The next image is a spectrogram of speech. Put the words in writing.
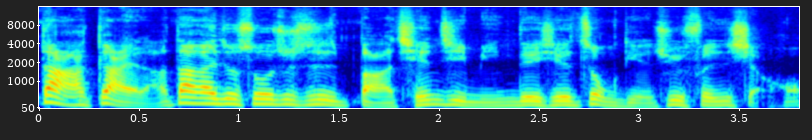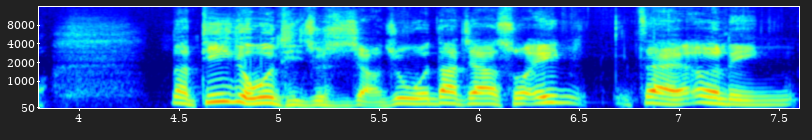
大概啦，大概就说就是把前几名的一些重点去分享哈。那第一个问题就是这样，就问大家说，哎，在二零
